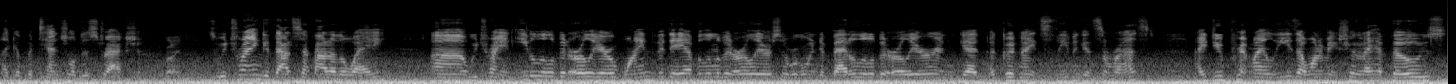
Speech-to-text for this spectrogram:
like a potential distraction. right. So we try and get that stuff out of the way. Uh, we try and eat a little bit earlier, wind the day up a little bit earlier, so we're going to bed a little bit earlier and get a good night's sleep and get some rest. I do print my leads. I want to make sure that I have those,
